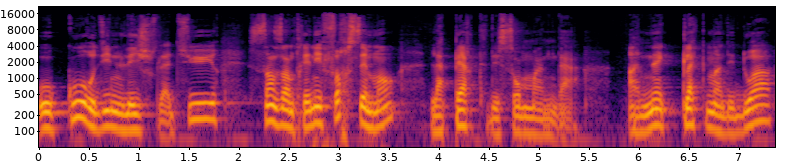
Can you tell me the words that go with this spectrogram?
au cours d'une législature sans entraîner forcément la perte de son mandat. En un claquement des doigts,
